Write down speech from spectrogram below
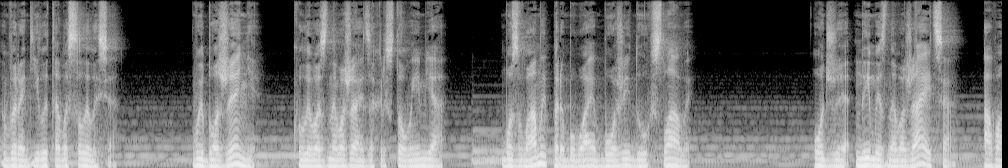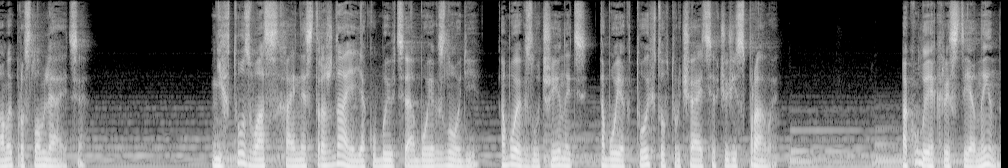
ви раділи та веселилися. Ви блаженні, коли вас зневажають за Христове ім'я, бо з вами перебуває Божий Дух слави. Отже, ними зневажається, а вами прославляється. Ніхто з вас хай не страждає як убивця або як злодій, або як злочинець, або як той, хто втручається в чужі справи. А коли є християнин,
